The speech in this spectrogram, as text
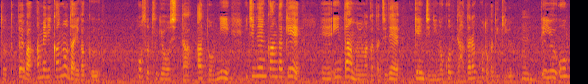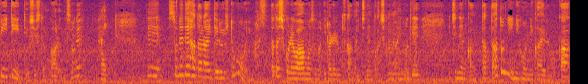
と例えばアメリカの大学を卒業した後に1年間だけ、えーインターンのような形で現地に残って働くことができるっうん。ていう OPT っていうシステムがあるんですよね。はい。でそれで働いてる人もいます。ただしこれはもうそのいられる期間が1年間しかないので、1年間経った後に日本に帰るのか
